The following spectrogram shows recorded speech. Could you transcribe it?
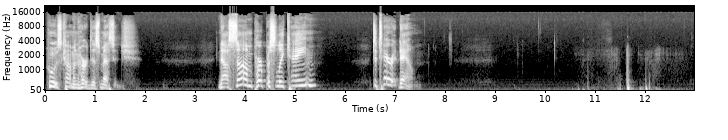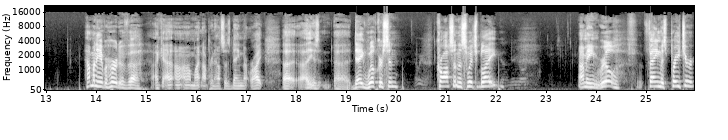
who has come and heard this message. Now, some purposely came to tear it down. How many ever heard of? Uh, I, I, I might not pronounce his name not right. Uh, I think it's uh, Dave Wilkerson, Cross and the Switchblade. I mean, real famous preacher,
